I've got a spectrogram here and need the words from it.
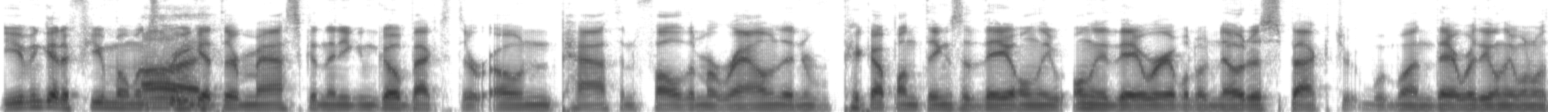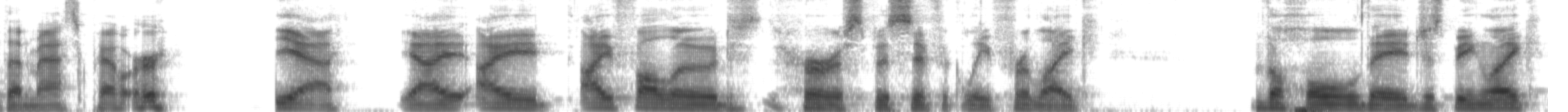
You even get a few moments where Uh, you get their mask, and then you can go back to their own path and follow them around and pick up on things that they only only they were able to notice back to when they were the only one with that mask power. yeah, yeah. I I, I followed her specifically for like the whole day, just being like.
